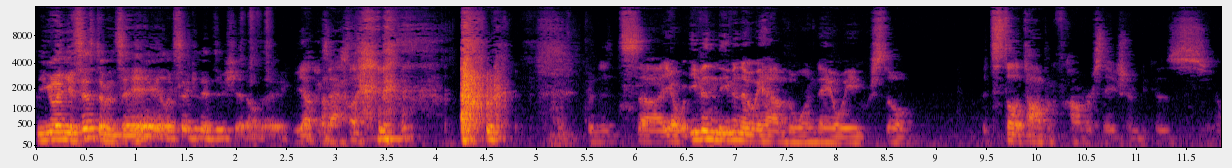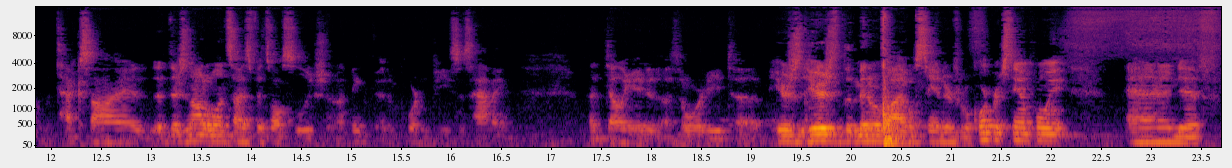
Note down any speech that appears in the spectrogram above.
you go in your system and say, "Hey, it looks like you didn't do shit all day." Yep, exactly. but it's uh, yeah, even even though we have the one day a week, we're still it's still a topic of conversation because you know the tech side, there's not a one size fits all solution. I think an important piece is having a delegated authority to here's here's the minimum viable standard from a corporate standpoint, and if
